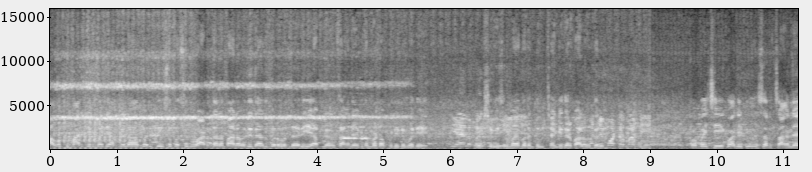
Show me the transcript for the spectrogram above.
आवक मार्केटमध्ये आपल्याला बरेच दिवसापासून वाढताना पाहायला मिळते. त्याचबरोबर दरही आपल्याला चांगल्या एक नंबर टॉप क्वालिटीमध्ये एकशे वीस रुपयापर्यंत उच्चांकी दर पाहायला पपईची क्वालिटीनुसार चांगल्या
